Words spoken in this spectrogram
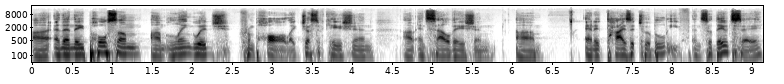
Uh, and then they pull some um, language from Paul, like justification um, and salvation, um, and it ties it to a belief. And so they would say,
